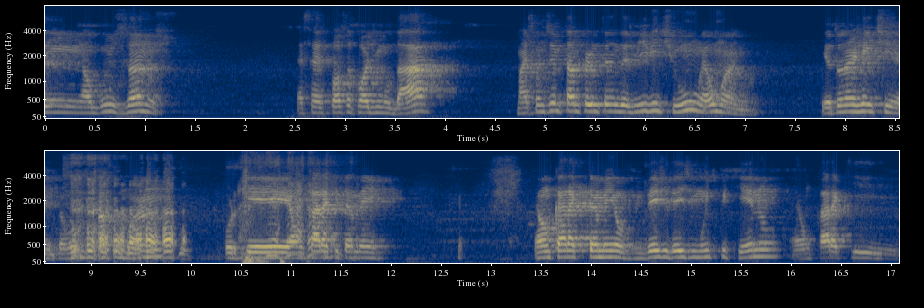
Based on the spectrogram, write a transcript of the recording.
em alguns anos, essa resposta pode mudar, mas quando você me tá me perguntando em 2021, é o Mano. E eu tô na Argentina, então vou botar com o Mano, porque é um cara que também é um cara que também eu vejo desde muito pequeno. É um cara que,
